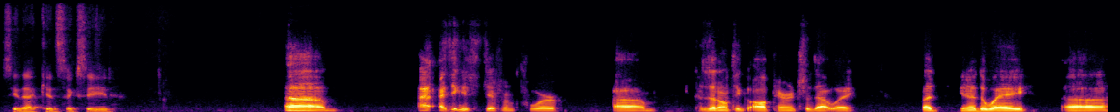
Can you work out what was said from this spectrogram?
see that kid succeed. Um, I, I think it's different for because um, I don't think all parents are that way. But you know the way uh,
